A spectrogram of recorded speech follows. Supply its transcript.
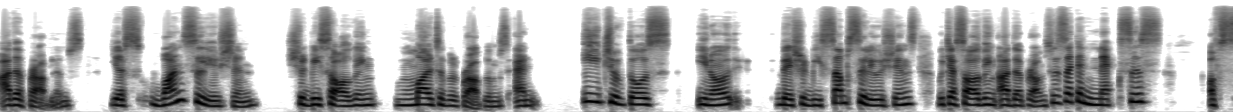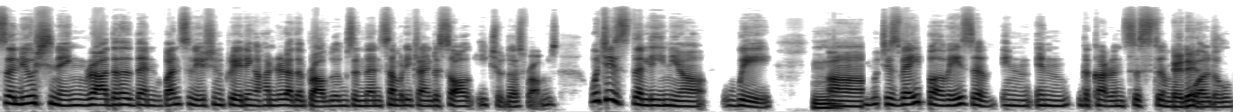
other problems. Yes, one solution should be solving multiple problems. And each of those, you know, there should be sub solutions which are solving other problems. So it's like a nexus of solutioning rather than one solution creating a hundred other problems and then somebody trying to solve each of those problems, which is the linear way, Mm. uh, which is very pervasive in in the current system It world over.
